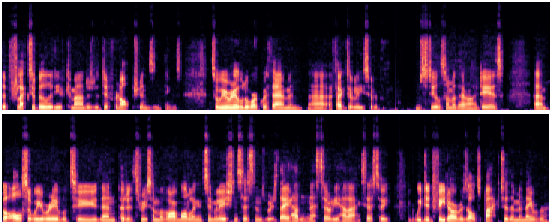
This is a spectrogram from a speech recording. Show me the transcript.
the flexibility of commanders with different options and things? So we were able to work with them and uh, effectively sort of steal some of their ideas. Um, but also, we were able to then put it through some of our modeling and simulation systems, which they hadn't necessarily had access to. We did feed our results back to them, and they were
